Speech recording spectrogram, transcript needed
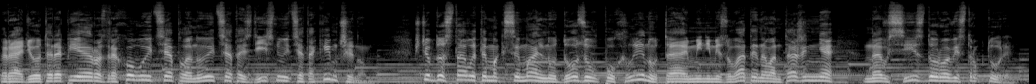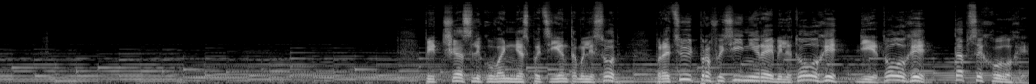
Радіотерапія розраховується, планується та здійснюється таким чином, щоб доставити максимальну дозу в пухлину та мінімізувати навантаження на всі здорові структури. Під час лікування з пацієнтами лісод працюють професійні реабілітологи, дієтологи та психологи.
